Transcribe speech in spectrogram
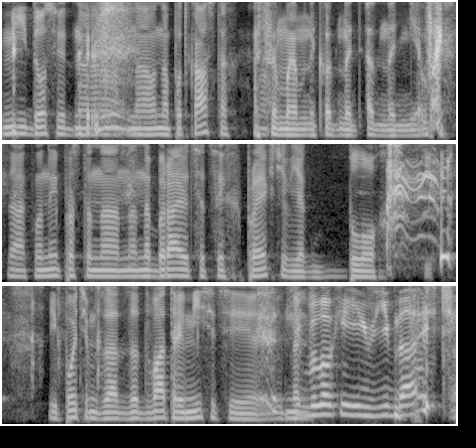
мій досвід на, на, на подкастах. СММник однодневка. Так, вони просто на, на, набираються цих проєктів як блох. І, і потім за, за 2-3 місяці. на- блохи їх з'їдають.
